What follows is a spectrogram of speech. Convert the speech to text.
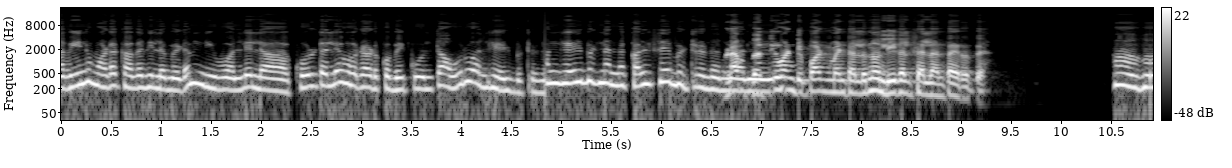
ನಾವೇನು ಮಾಡಕ್ ಆಗೋದಿಲ್ಲ ಮೇಡಮ್ ನೀವು ಅಲ್ಲೆಲ್ಲ ಕೋರ್ಟ್ ಅಲ್ಲೇ ಹೋರಾಡ್ಕೋಬೇಕು ಅಂತ ಅವರು ಅಲ್ಲಿ ಹೇಳ್ಬಿಟ್ರು. ಹಂಗ್ ಹೇಳ್ಬಿಟ್ಟು ನನ್ನ ಕಳ್ಸೇ ಬಿಟ್ರು ನನ್ನ ಅಲ್ಲಿ. ಪ್ರತಿ ಒಂದ್ ಡಿಪಾರ್ಟ್ಮೆಂಟ್ ಅಲ್ಲೂ ಲೀಗಲ್ ಸೆಲ್ ಅಂತ ಇರುತ್ತೆ. ಹಾ ಹಾ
